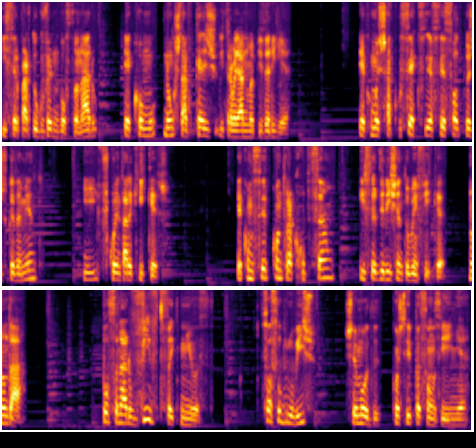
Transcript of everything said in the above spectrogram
e ser parte do governo de Bolsonaro é como não gostar de queijo e trabalhar numa pizzaria. É como achar que o sexo deve ser só depois do casamento e frequentar a Kikas. É como ser contra a corrupção e ser dirigente do Benfica. Não dá. Bolsonaro vive de fake news. Só sobre o bicho, chamou de constipaçãozinha,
